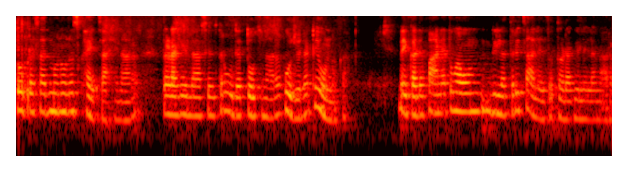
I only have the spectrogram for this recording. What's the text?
तो प्रसाद म्हणूनच खायचा आहे नारळ. तडा गेला असेल तर उद्या तोच नारळ पूजेला ठेवू नका. एखाद्या पाण्यात वाहून दिला तरी चालेल तो तडा गेलेला नारळ.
